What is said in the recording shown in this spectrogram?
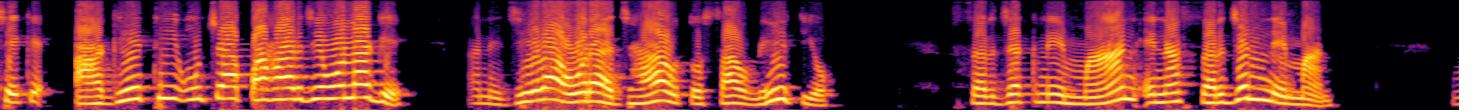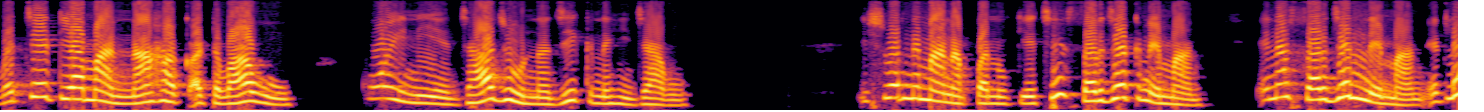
છે કે આઘેથી ઊંચા પહાડ જેવો લાગે અને જેવા ઓરા જાવ તો સાવ વહેત્યો સર્જકને માન, એના સર્જનને માન. વચેટિયામાં નાહક અટવાવું, કોઈની જાજુ નજીક નહીં જાવું. ઈશ્વરને માન આપવાનું કે છે, સર્જકને માન. એના સર્જનને માન. એટલે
